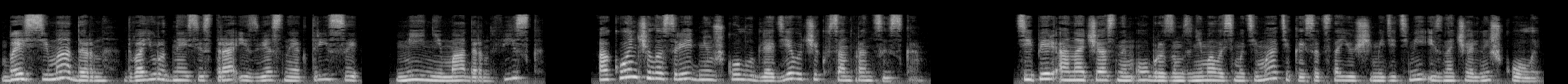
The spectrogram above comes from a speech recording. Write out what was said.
Бесси Мадерн, двоюродная сестра известной актрисы Мини Мадерн Фиск, Окончила среднюю школу для девочек в Сан-Франциско. Теперь она частным образом занималась математикой с отстающими детьми из начальной школы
